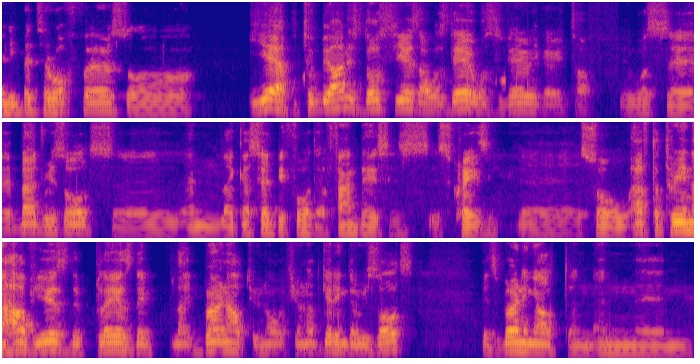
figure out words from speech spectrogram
any better offers or Yeah, to be honest, those years I was there was very, very tough. It was uh, bad results, uh, and like I said before, the fan base is is crazy. Uh, so after three and a half years, the players they like burn out. You know, if you're not getting the results, it's burning out. And and um,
